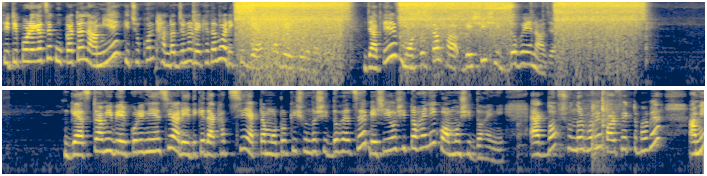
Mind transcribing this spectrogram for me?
সিটি পড়ে গেছে, কুকারটা নামিয়ে কিছুক্ষণ ঠান্ডার জন্য রেখে দেবো আর একটু গ্যাসটা বের করে দেবো, যাতে মটরটা বেশি সিদ্ধ হয়ে না যায়। গ্যাসটা আমি বের করে নিয়েছি আর এদিকে দেখাচ্ছি একটা মোটর কি সুন্দর সিদ্ধ হয়েছে। বেশিও সিদ্ধ হয়নি, কমও সিদ্ধ হয়নি। একদম সুন্দরভাবে পারফেক্টভাবে আমি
